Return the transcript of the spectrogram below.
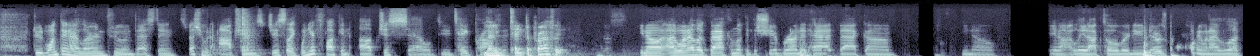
dude, one thing I learned through investing, especially with options, just like when you're fucking up, just sell, dude. Take profit. it take the profit. you know, I when I look back and look at the shib run it had back, um, you know, you know, late October, dude. There was one point when I looked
